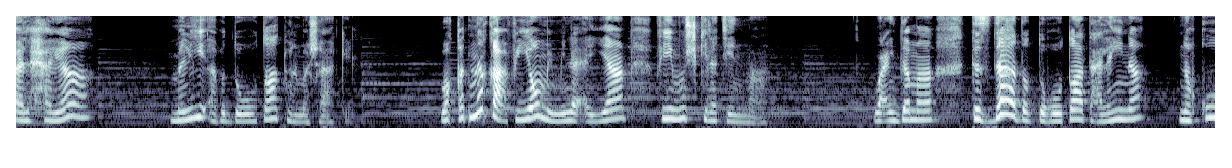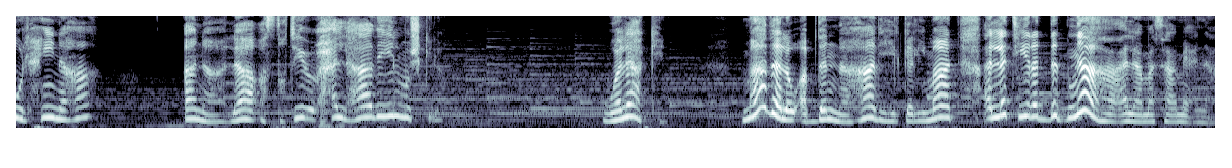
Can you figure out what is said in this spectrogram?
الحياة مليئة بالضغوطات والمشاكل. وقد نقع في يوم من الأيام في مشكلة ما. وعندما تزداد الضغوطات علينا نقول حينها أنا لا أستطيع حل هذه المشكلة. ولكن ماذا لو أبدلنا هذه الكلمات التي رددناها على مسامعنا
